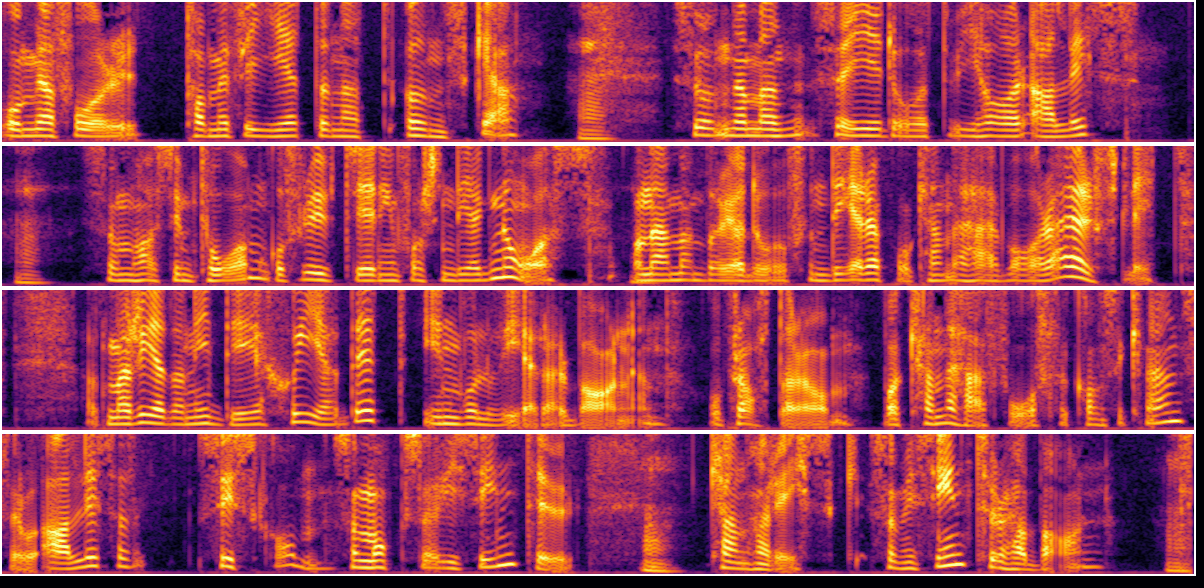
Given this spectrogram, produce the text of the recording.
om jag får ta mig friheten att önska, Mm. så när man säger då att vi har Alice Mm. som har symptom, går för utredning, får sin diagnos. Och när man börjar då fundera på, kan det här vara ärftligt? Att man redan i det skedet involverar barnen och pratar om, vad kan det här få för konsekvenser? Och Alice syskon som också i sin tur Mm. kan ha risk, som i sin tur har barn. Mm.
